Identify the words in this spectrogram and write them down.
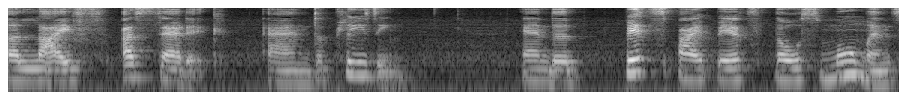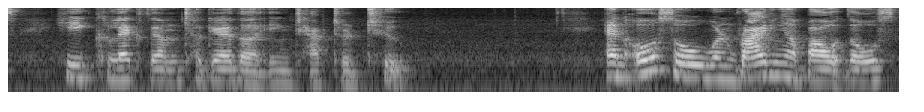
a life aesthetic and pleasing. And bits by bits, those moments, he collects them together in chapter 2. And also, when writing about those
